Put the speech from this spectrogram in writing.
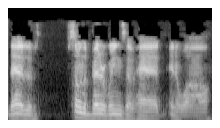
That some of the better wings I've had in a while.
